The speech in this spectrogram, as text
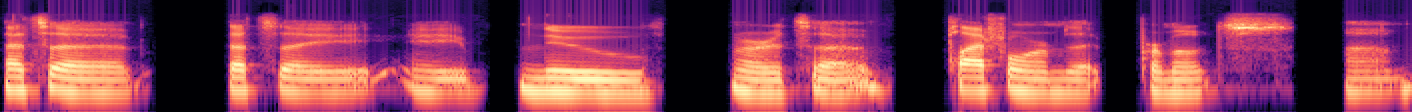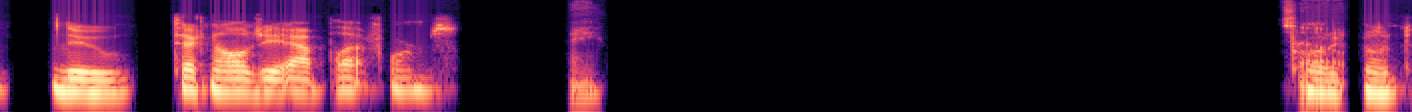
That's a that's a a new or it's a platform that promotes um, new technology app platforms. So, Hunt.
